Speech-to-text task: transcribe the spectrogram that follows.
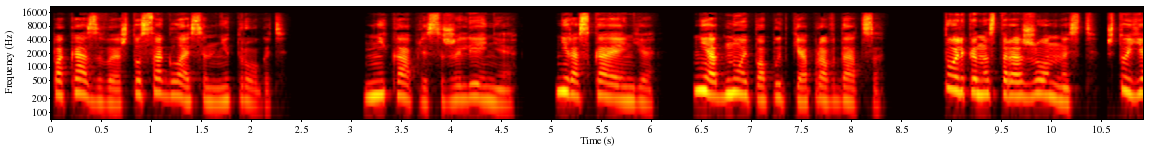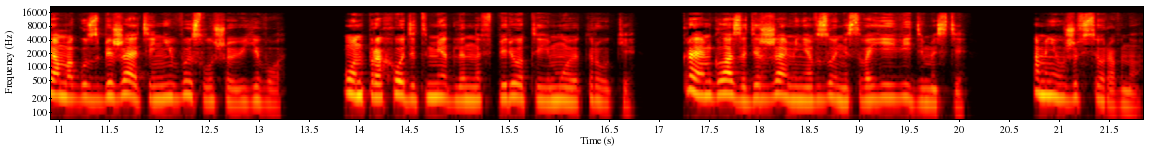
показывая, что согласен не трогать. Ни капли сожаления, ни раскаяния, ни одной попытки оправдаться. Только настороженность, что я могу сбежать и не выслушаю его. Он проходит медленно вперед и моет руки, краем глаза держа меня в зоне своей видимости. А мне уже все равно.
